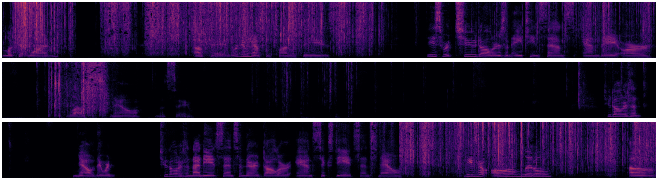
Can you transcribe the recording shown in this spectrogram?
looked at one. Okay, we're going to have some fun with these. These were $2.18 and they are less now. Let's see. Two dollars and no, they were two dollars and ninety eight cents, and they're a dollar and sixty eight cents now. These are all little um,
